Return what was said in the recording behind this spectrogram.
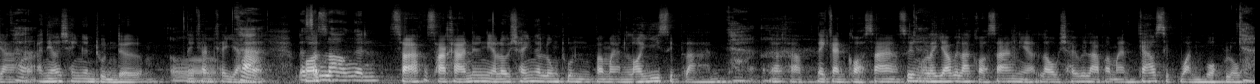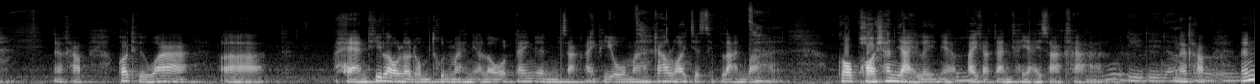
ยาค่ะอันนี้เราใช้เงินทุนเดิมอ๋อในการขยายค่ะแล้วเพราะสำรองเงินสาสาขาหนึ่งเนี่ยเราใช้เงินลงทุนประมาณ 120 ล้านค่ะนะครับในการก่อสร้างซึ่งค่ะระยะเวลาก่อสร้างเนี่ยเราใช้เวลาประมาณ 90 วันบวกลบค่ะนะครับก็ถือว่าเอ่อแผนที่เราระดมทุนมาเนี่ยเราได้เงินจาก IPO มาค่ะ970 ล้านบาทค่ะ ก็พอชั่นใหญ่เลยเนี่ยไปกับการขยายสาขาโอ้ดีดีเนาะนะครับเออเออนั้น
